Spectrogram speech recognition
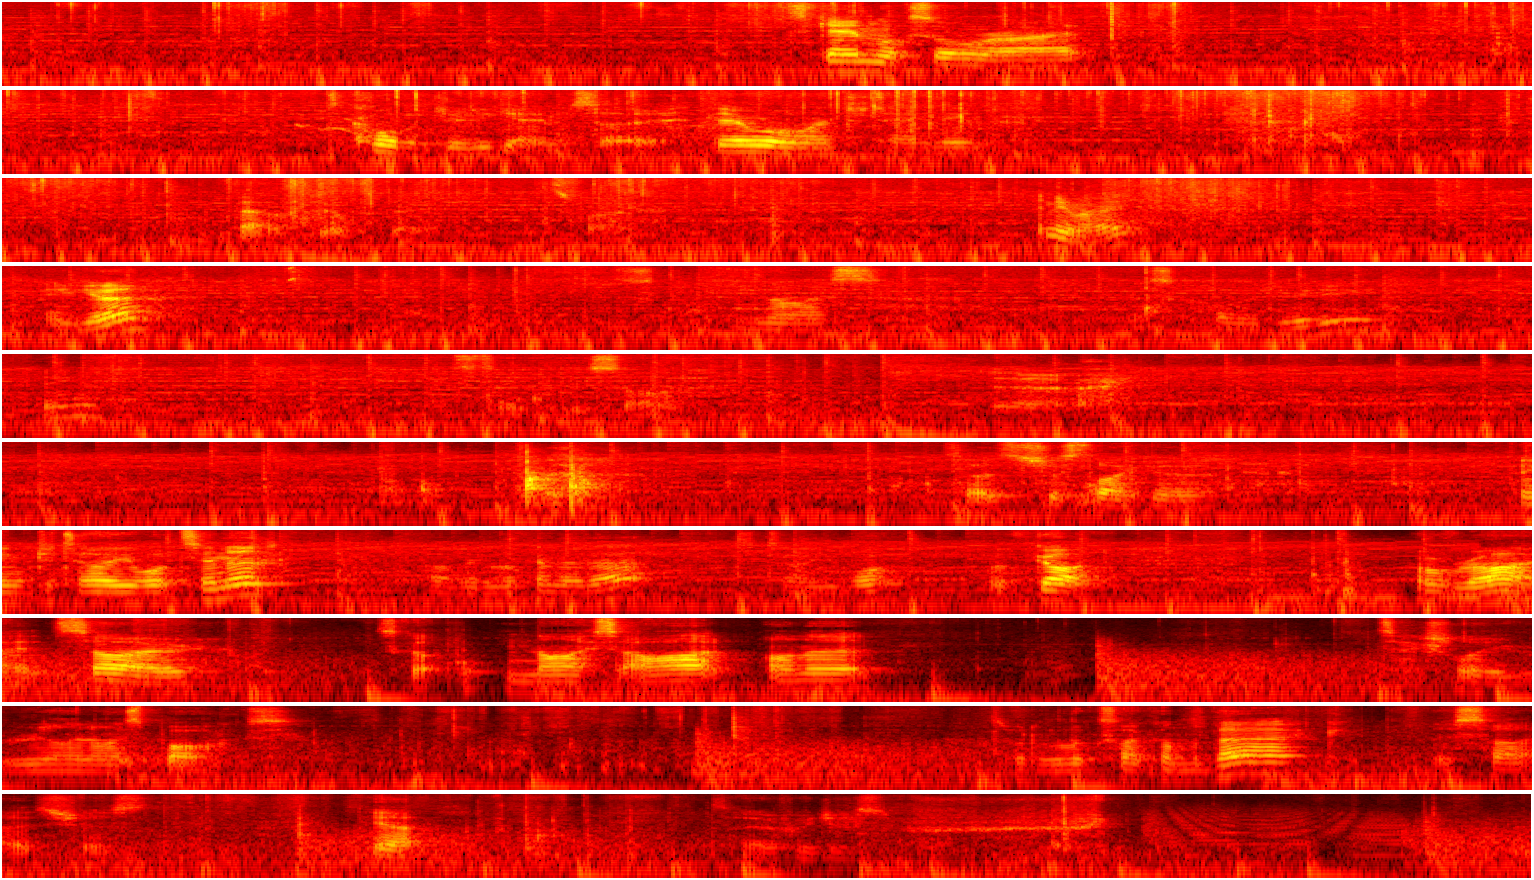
Game looks alright. It's a Call of Duty game, so they're all entertaining. Battlefield 3, it's fine. Anyway, there you go. It's nice. This Call of Duty thing. Let's take this off. So it's just like a thing to tell you what's in it. I'll be looking at that to tell you what we've got. Alright, so it's got nice art on it. It's actually a really nice box. That's what it looks like on the back. This side is just, yeah. So if we just,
